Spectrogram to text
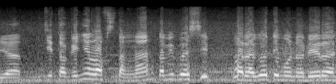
ya Citoge-nya love setengah tapi gue sip karena gue tim monodera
